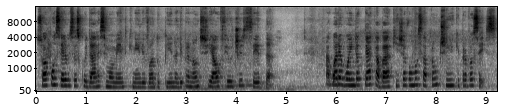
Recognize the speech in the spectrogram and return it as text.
Só aconselho vocês cuidar nesse momento que nem levanta o pino ali para não desfiar o fio de seda. Agora eu vou indo até acabar aqui já vou mostrar prontinho aqui para vocês.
